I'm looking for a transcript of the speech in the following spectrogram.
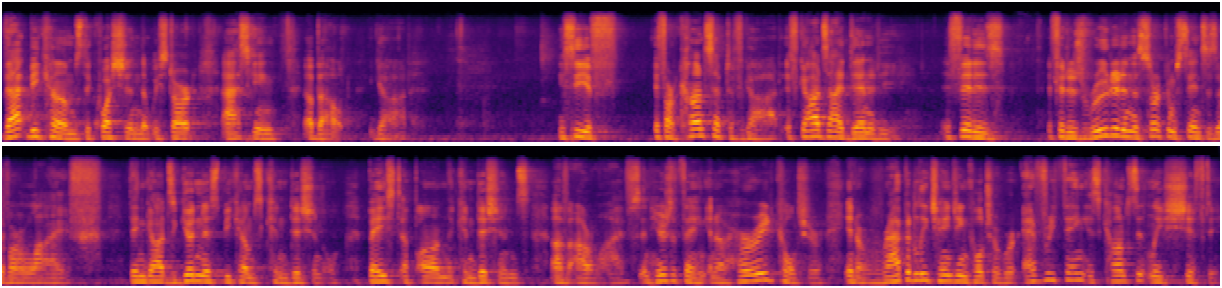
That becomes the question that we start asking about God. You see, if, if our concept of God, if God's identity, if it is, if it is rooted in the circumstances of our life, then God's goodness becomes conditional, based upon the conditions of our lives. And here's the thing in a hurried culture, in a rapidly changing culture where everything is constantly shifting,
